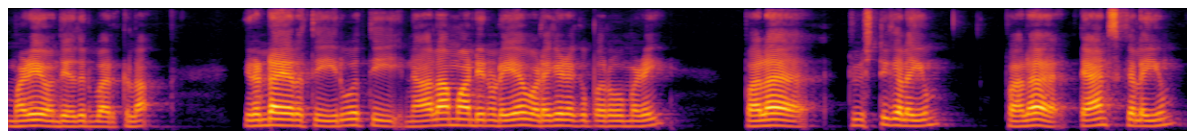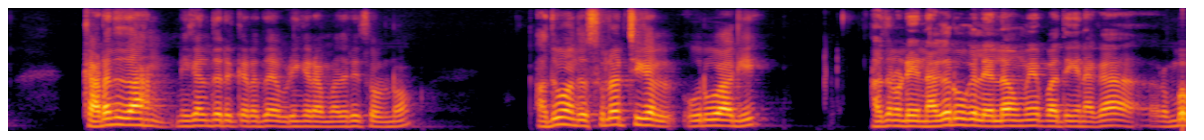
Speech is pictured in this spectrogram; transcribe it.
மழையை வந்து எதிர்பார்க்கலாம். இரண்டாயிரத்தி இருபத்தி நாலாம் ஆண்டினுடைய வடகிழக்கு பருவமழை பல ட்விஸ்ட்டுகளையும் பல டான்ஸ்களையும் கடந்து தான் நிகழ்ந்திருக்கிறது அப்படிங்கிற மாதிரி சொல்லணும். அதுவும் அந்த சுழற்சிகள் உருவாகி அதனுடைய நகர்வுகள் எல்லாமே பார்த்திங்கனாக்கா ரொம்ப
